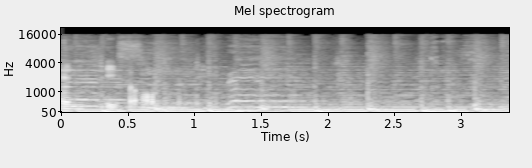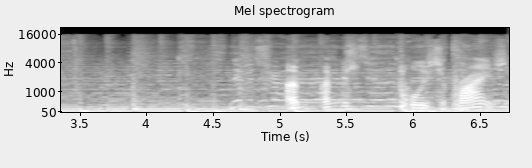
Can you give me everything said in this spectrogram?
In FIFA Ultimate I'm I'm just totally surprised.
